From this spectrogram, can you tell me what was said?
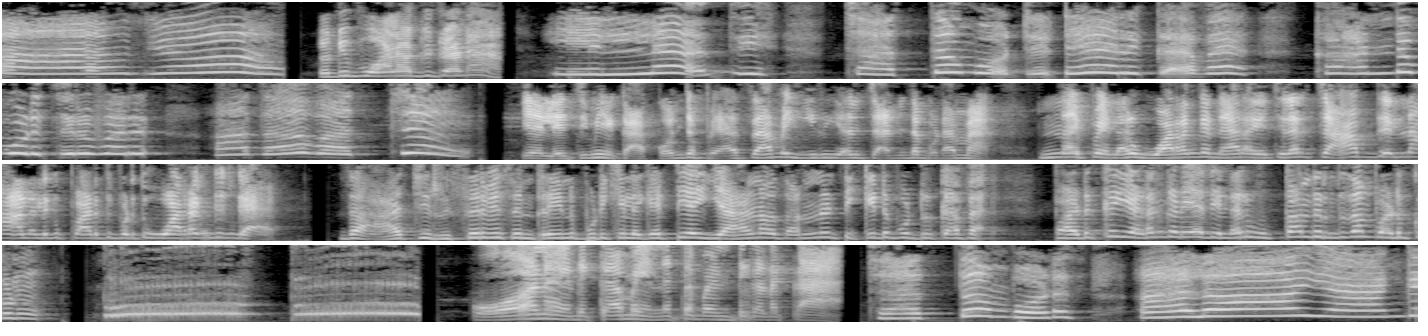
ஐயோ எடி இல்ல அது சத்தம் போட்டுட்டே கண்டுபிடிச்சிருவாரு. அதான் வச்சேன் ஏ கொஞ்சம் பேசாம சண்டை போடாம. இன்னும் இப்ப எல்லாரும் உறங்க நேரம் ஆயிடுச்சு சாப்பிட்டு ஆளுக்கு படுத்து படுத்து உறங்குங்க. இந்த ஆச்சி ரிசர்வேஷன் ட்ரெயின் பிடிக்கல கட்டியா யானோ டிக்கெட் போட்டிருக்காவ படுக்க இடம் கிடையாது எல்லாரும் உட்கார்ந்து இருந்து தான் படுக்கணும் சத்தம் போட ஹலோ எங்க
